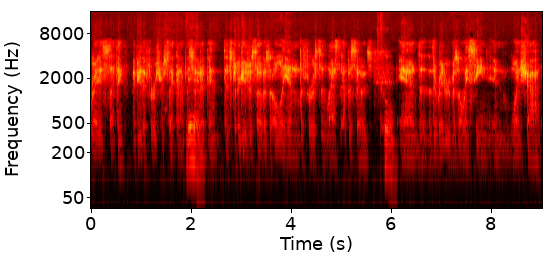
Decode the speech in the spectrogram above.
Right, it's I think maybe the first or second episode, yeah. and the Stargazer itself is only in the first and last episodes. Cool. And the, the ready room is only seen in one shot,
